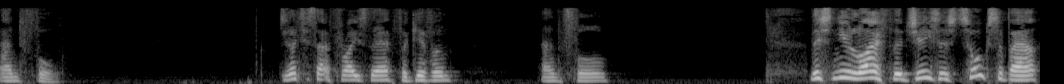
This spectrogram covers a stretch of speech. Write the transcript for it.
and full. Do you notice that phrase there? Forgiven and full. This new life that Jesus talks about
